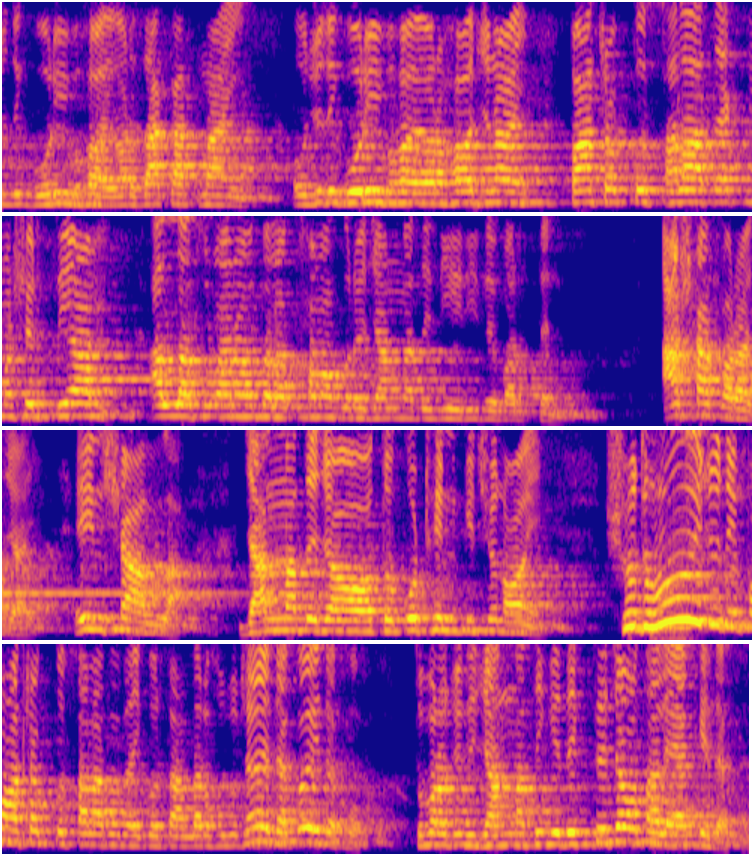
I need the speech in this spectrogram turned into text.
যদি গরিব হয়, ওর জাকাত নাই, ও যদি গরিব হয়, ওর হজ নাই, পাঁচ অক্ত সালাত, এক মাসের সিয়াম, আল্লাহ সুবাহ ক্ষমা করে জান্নাতে দিয়ে দিতে পারতেন। আশা করা যায়, ইনশাআল্লাহ, জান্নাতে যাওয়া অত কঠিন কিছু নয়। শুধুই যদি পাঁচ অক্ত সালাত আদায় করতে আল্লাহ রসুল বলছেন, এই দেখো এই দেখো, তোমরা যদি জান্নাতিকে দেখতে চাও, তাহলে একে দেখো।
